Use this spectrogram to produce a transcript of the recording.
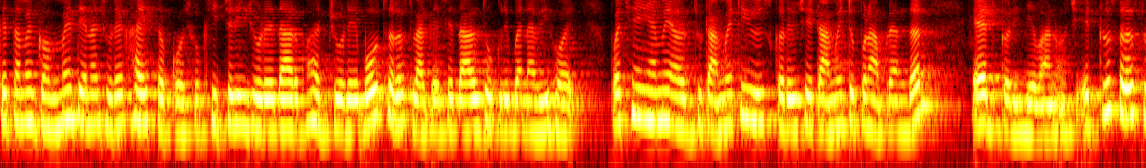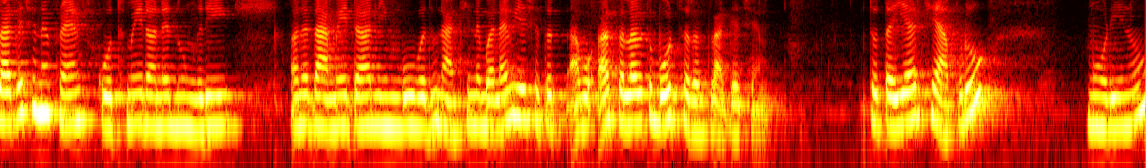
કે તમે ગમે તેના જોડે ખાઈ શકો છો. ખીચડી જોડે, દાળ ભાત જોડે બહુ જ સરસ લાગે છે દાળ ઢોકળી બનાવી હોય. પછી અહીંયા મેં અડધું ટામેટું યુઝ કર્યું છે. ટામેટું પણ આપણે અંદર એડ કરી દેવાનું છે. એટલું સરસ લાગે છે ને ફ્રેન્ડ્સ કોથમીર અને ડુંગળી અને ટામેટાં, લીંબુ બધું નાખીને બનાવીએ છીએ તો આ સલાડ તો બહુ જ સરસ લાગે છે. તો તૈયાર છે આપણું મૂળીનું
